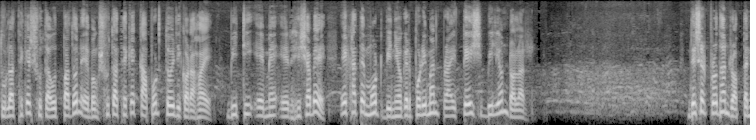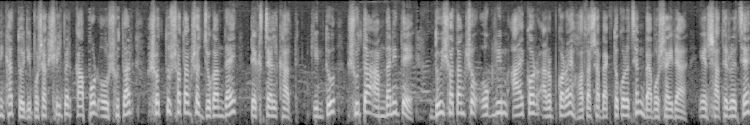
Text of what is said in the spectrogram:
তুলা থেকে সুতা উৎপাদন এবং সুতা থেকে কাপড় তৈরি করা হয়। বিটিএমএ এর হিসাবে এ খাতে মোট বিনিয়োগের পরিমাণ প্রায় তেইশ বিলিয়ন ডলার। দেশের প্রধান রপ্তানি খাত তৈরি পোশাক শিল্পের কাপড় ও সুতার সত্তর শতাংশ যোগান দেয় টেক্সটাইল খাত। কিন্তু সুতা আমদানিতে দুই শতাংশ অগ্রিম আয়কর আরোপ করায় হতাশা ব্যক্ত করেছেন ব্যবসায়ীরা। এর সাথে রয়েছে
